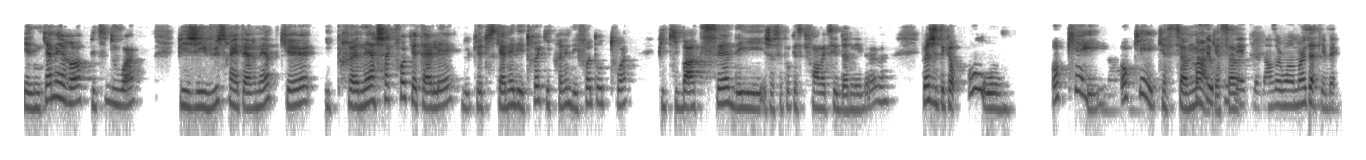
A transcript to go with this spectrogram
Il y a une caméra, puis tu te vois. Puis j'ai vu sur Internet qu'ils prenaient, à chaque fois que tu allais, que tu scannais des trucs, ils prenaient des photos de toi, puis qu'ils bâtissaient des... Je sais pas qu'est-ce qu'ils font avec ces données-là. Là. Puis là, j'étais comme, oh, OK, OK, questionnement. questionnement. dans un Walmart au Québec.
